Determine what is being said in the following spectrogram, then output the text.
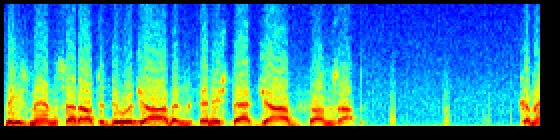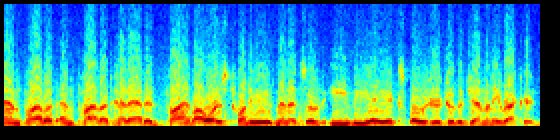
These men set out to do a job and finished that job thumbs up. Command pilot and pilot had added 5 hours 28 minutes of EVA exposure to the Gemini record.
